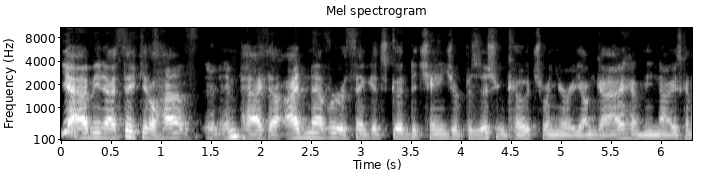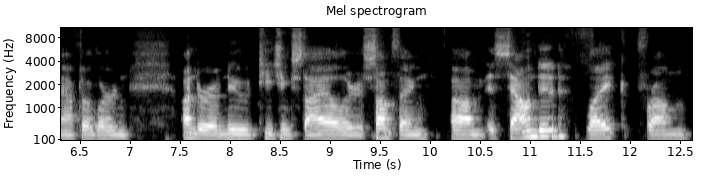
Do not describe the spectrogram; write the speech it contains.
Yeah, I mean, I think it'll have an impact. I'd never think it's good to change your position coach when you're a young guy. I mean, now he's going to have to learn under a new teaching style or something. Um, it sounded like from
